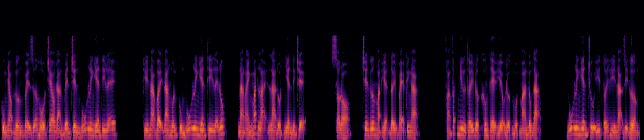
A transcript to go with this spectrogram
cùng nhau hướng về giữa hồ treo đàn bên trên vũ linh yên thi lễ. Khi nạ vậy đang muốn cùng vũ linh yên thi lễ lúc, nàng ánh mắt lại là đột nhiên đình trệ. Sau đó, trên gương mặt hiện đầy vẻ kinh ngạc. Phảng phất như thấy được không thể hiểu được một màn đồng dạng. Vũ linh yên chú ý tới hy nạ dị thường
